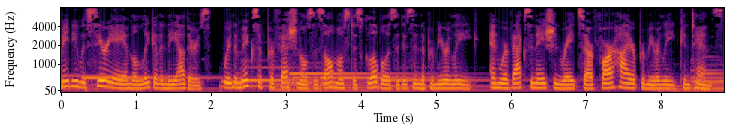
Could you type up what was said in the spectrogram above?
maybe with Serie A and La Liga than the others, where the mix of professionals is almost as global as it is in the Premier League, and where vaccination rates are far higher Premier League contends.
